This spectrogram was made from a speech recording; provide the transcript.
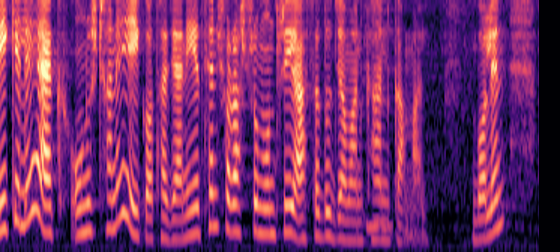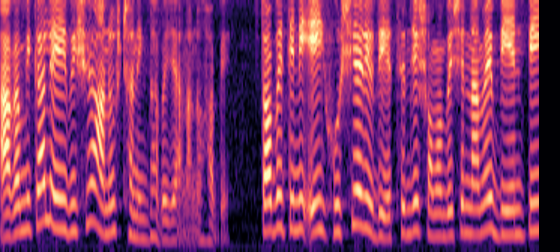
বিকেলে এক অনুষ্ঠানে এই কথা জানিয়েছেন স্বরাষ্ট্রমন্ত্রী আসাদুজ্জামান খান কামাল। বলেন, আগামীকাল এই বিষয়ে আনুষ্ঠানিকভাবে জানানো হবে। তবে তিনি এই হুঁশিয়ারিও দিয়েছেন যে সমাবেশের নামে বিএনপি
